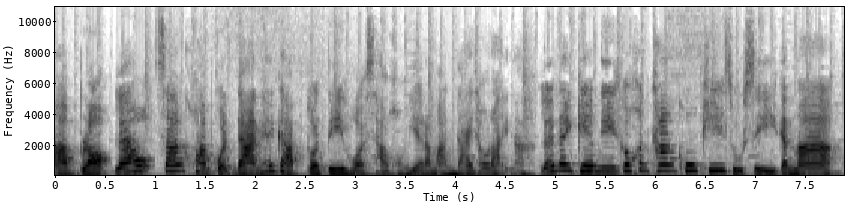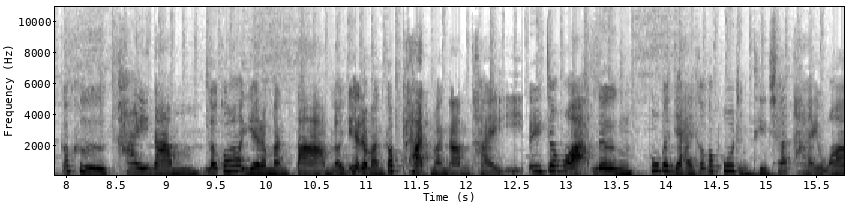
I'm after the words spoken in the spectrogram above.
มาบล็อก แล้วสร้างความกดดันให้กับตัวตีหัวเสาของเยอรมันได้เท่าไหร่นะ และในเกมนี้ก็ค่อนข้างคู่ขี้สูสีกันมาก ก็คือไทยนำแล้วก็เยอรมันตาม แล้วเยอรมันก็ผลัดมานำไทยอีก ในจังหวะหนึ่งผู้บรรยายเขาก็พูดถึงทีมชาติไทยว่า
